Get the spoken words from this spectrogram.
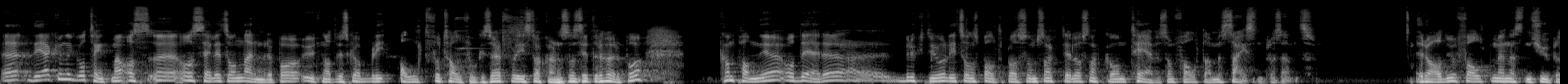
Eh, det jeg kunne godt tenkt meg å, eh, å, se litt sånn nærmere på, uten at vi skal bli altfor tallfokusert for de stakkarene som sitter og hører på, kampanje, og dere brukte jo litt sånn spalteplass som sagt, til å snakke om TV som falt av med 16 Radio falt med nesten 20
